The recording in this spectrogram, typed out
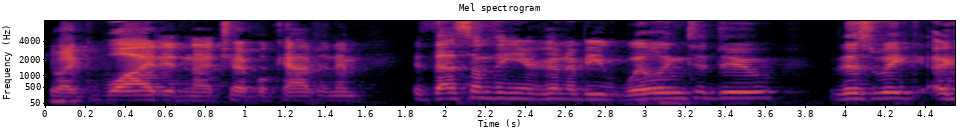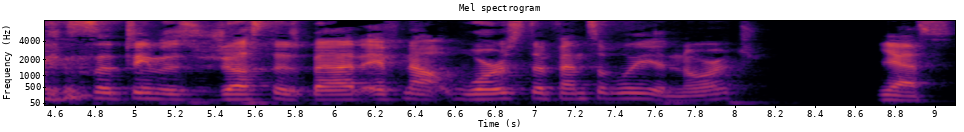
you're like, why didn't I triple captain him? Is that something you're going to be willing to do this week against a team that's just as bad, if not worse, defensively in Norwich? Yes.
